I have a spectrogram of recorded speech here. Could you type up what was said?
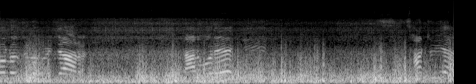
পনেরো কিলোমিটার। তারপরে কি? ছাটুইয়া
